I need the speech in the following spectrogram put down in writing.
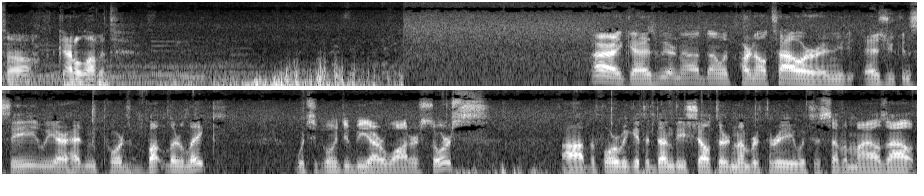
So, gotta love it. All right, guys, we are now done with Parnell Tower, and you, as you can see, we are heading towards Butler Lake, which is going to be our water source uh, before we get to Dundee Shelter number three, which is seven miles out.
